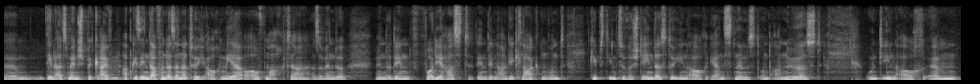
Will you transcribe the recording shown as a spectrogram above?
ähm, den als Mensch begreift, mhm. abgesehen davon, dass er natürlich auch mehr aufmacht. Ja? Also wenn du, wenn du den vor dir hast, den, den Angeklagten, und gibst ihm zu verstehen, dass du ihn auch ernst nimmst und anhörst und ihn auch ähm,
